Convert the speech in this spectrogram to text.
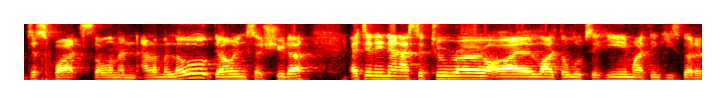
despite Solomon Alaimalo going. So shooter. Etene Nanai-Seturo, I like the looks of him. I think he's got a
